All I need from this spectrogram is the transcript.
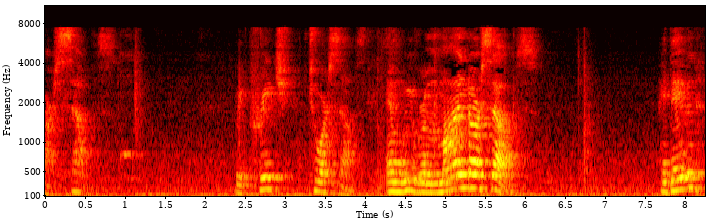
ourselves. We preach to ourselves. And we remind ourselves hey, David,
